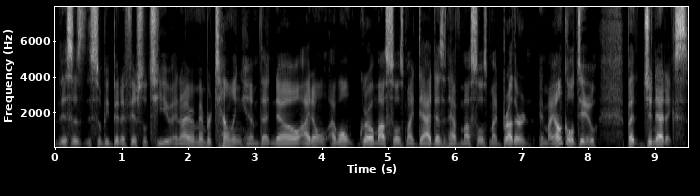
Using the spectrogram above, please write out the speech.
this is this will be beneficial to you. And i remember telling him that no i don't i won't grow muscles. My dad doesn't have muscles. My brother and my uncle do but genetics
